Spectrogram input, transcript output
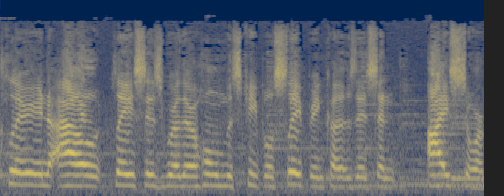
clearing out places where there are homeless people sleeping because it's an eyesore.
